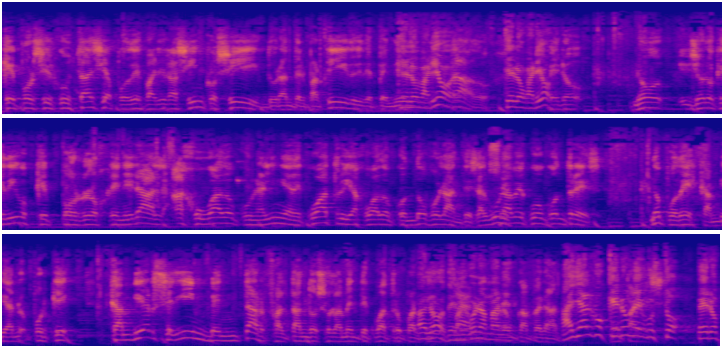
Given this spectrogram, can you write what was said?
que por circunstancias podés variar a cinco, sí, durante el partido y dependiendo Que lo del varió, ¿eh? resultado. Que lo varió. Pero no, yo lo que digo es que por lo general ha jugado con una línea de cuatro y ha jugado con dos volantes. Alguna Sí. vez jugó con tres. No podés cambiarlo, porque cambiar sería inventar faltando solamente cuatro Ah, partidos. no, de para- ninguna para manera. un campeonato. Hay algo que no me gustó, pero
